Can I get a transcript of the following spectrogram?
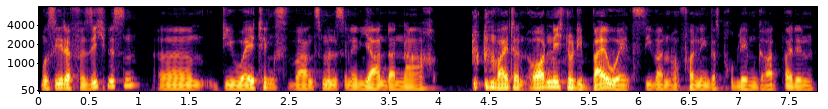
muss jeder für sich wissen. Ähm, die Ratings waren zumindest in den Jahren danach weiterhin ordentlich, nur die Byweights, die waren vor allen Dingen das Problem, gerade bei den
